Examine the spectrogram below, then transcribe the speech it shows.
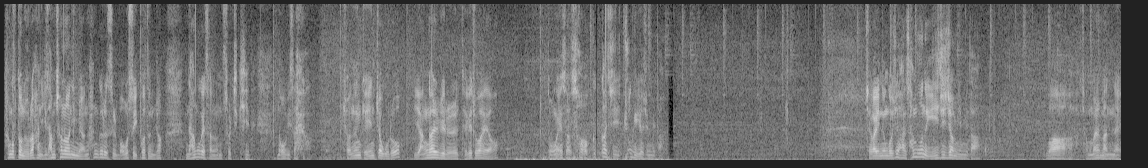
한국 돈으로 한 2, 3천 원이면 한 그릇을 먹을 수 있거든요. 근데 한국에서는 솔직히 너무 비싸요. 저는 개인적으로 양갈비를 되게 좋아해요. 동에서 서 끝까지 쭉 이어집니다. 제가 있는 곳이 한 3분의 2 지점입니다. 와, 정말 많네.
